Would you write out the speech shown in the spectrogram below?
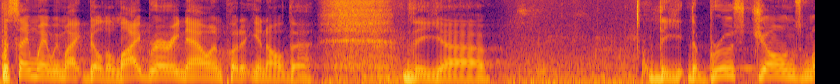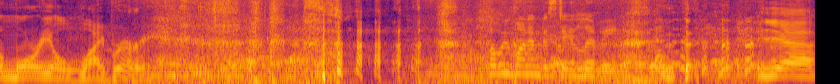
the same way we might build a library now and put it, you know, the the uh, the the Bruce Jones Memorial Library. But we want him to stay living. Yeah.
